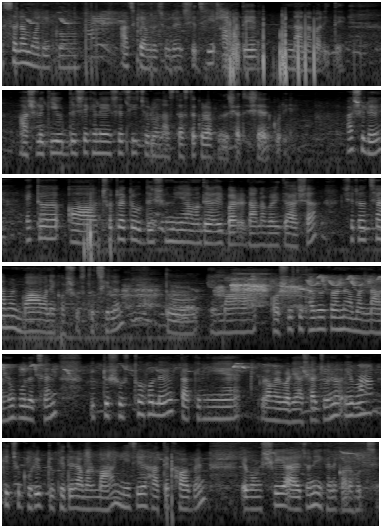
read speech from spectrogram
আসসালামু আলাইকুম। আজকে আমরা চলে এসেছি আমাদের নানা বাড়িতে। আসলে কী উদ্দেশ্যে এখানে এসেছি? চলুন আস্তে আস্তে করে আপনাদের সাথে শেয়ার করি। আসলে একটা ছোট একটা উদ্দেশ্য নিয়ে আমাদের এবার নানা বাড়িতে আসা। সেটা হচ্ছে আমার মা অনেক অসুস্থ ছিলেন। তো মা অসুস্থ থাকার কারণে আমার নানু বলেছেন, একটু সুস্থ হলে তাকে নিয়ে গ্রামের বাড়ি আসার জন্য এবং কিছু গরিব দুঃখীদের আমার মা নিজের হাতে খাওয়াবেন এবং সেই আয়োজনই এখানে করা হচ্ছে।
